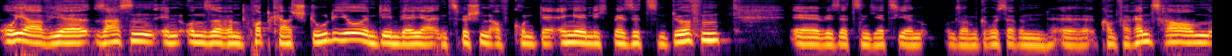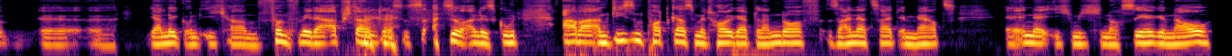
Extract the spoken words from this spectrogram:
Oh ja, wir saßen in unserem Podcast-Studio, in dem wir ja inzwischen aufgrund der Enge nicht mehr sitzen dürfen. Äh, wir sitzen jetzt hier in unserem größeren äh, Konferenzraum. Äh, äh Yannick und ich haben fünf Meter Abstand. Das ist also alles gut. Aber an diesem Podcast mit Holger Landorf seinerzeit im März erinnere ich mich noch sehr genau.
